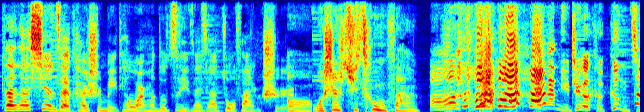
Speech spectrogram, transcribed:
但她现在开始每天晚上都自己在家做饭吃。嗯，我是去蹭饭，啊，那你这个可更节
